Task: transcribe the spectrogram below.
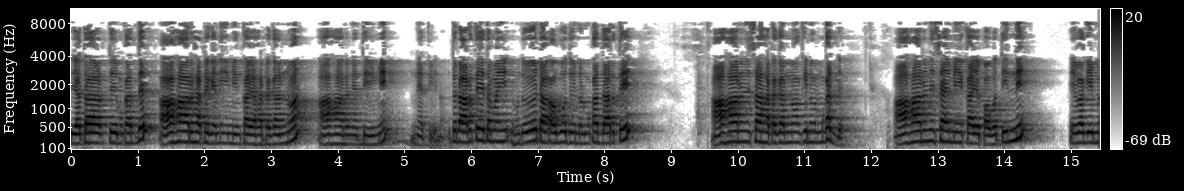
යථාර්ථයමකදද ආහාර හට ගැනීමෙන් කය හටගන්නවා ආහාර නැතිවීමෙන් නැතිවෙන. එතට අර්ථය තමයි හොඳට අවබෝධයෙන්ටමකක් ධර්තය ආහාර නිසා හටගන්නවා කියනමකක්ද. ආහාර නිසයි මේ අය පවතින්නේ ඒවගේම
